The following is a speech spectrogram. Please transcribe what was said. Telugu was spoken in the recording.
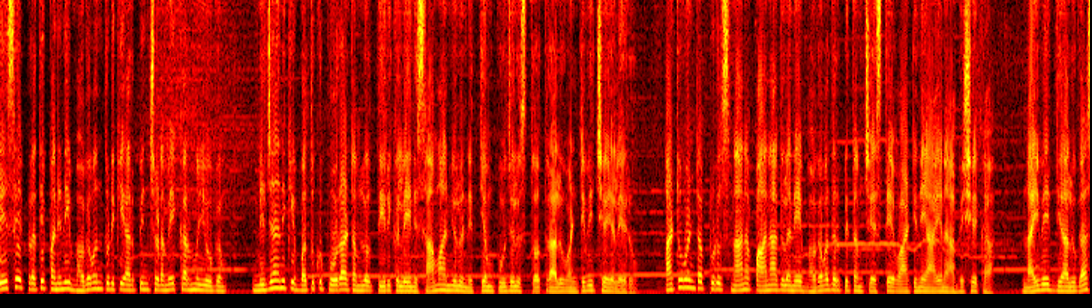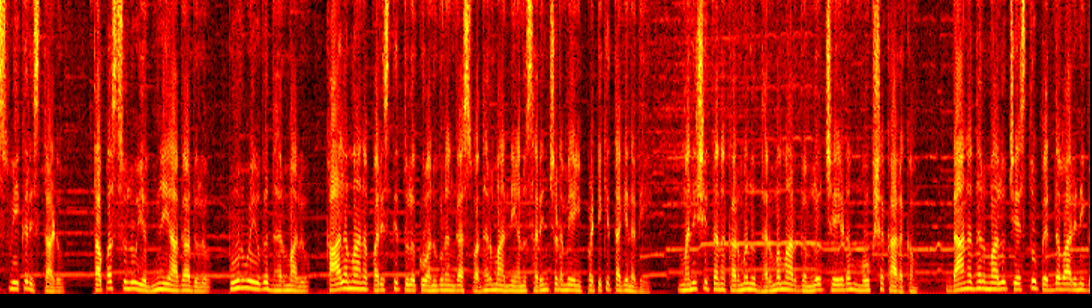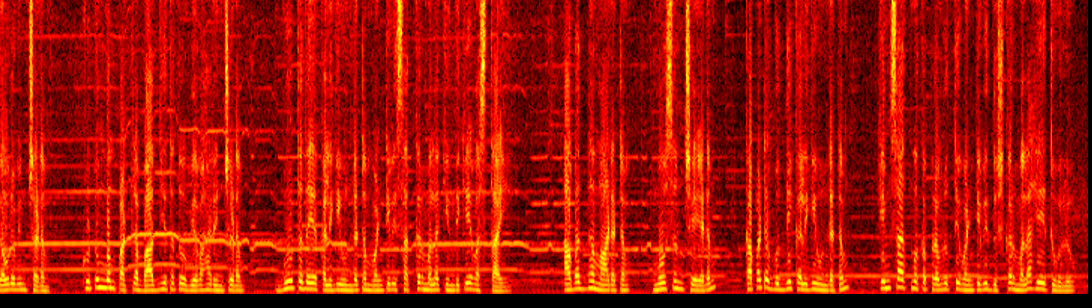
చేసే ప్రతి పనిని భగవంతుడికి అర్పించడమే కర్మయోగం. నిజానికి బతుకు పోరాటంలో తీరికలేని సామాన్యులు నిత్యం పూజలు స్తోత్రాలు వంటివి చేయలేరు. అటువంటప్పుడు స్నాన పానాదులనే భగవదర్పితం చేస్తే వాటిని ఆయన అభిషేక నైవేద్యాలుగా స్వీకరిస్తాడు. తపస్సులు యజ్ఞయాగాదులు పూర్వయుగ ధర్మాలు కాలమాన పరిస్థితులకు అనుగుణంగా స్వధర్మాన్ని అనుసరించడమే ఇప్పటికి తగినది. మనిషి తన కర్మను ధర్మ మార్గంలో చేయడం మోక్షకారకం. దానధర్మాలు చేస్తూ పెద్దవారిని గౌరవించడం కుటుంబం పట్ల బాధ్యతతో వ్యవహరించడం భూతదయ కలిగి ఉండటం వంటివి సత్కర్మల కిందికే వస్తాయి. అబద్ధమాడటం మోసం చేయడం కపట బుద్ధి కలిగి ఉండటం హింసాత్మక ప్రవృత్తి వంటివి దుష్కర్మల హేతువులు.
